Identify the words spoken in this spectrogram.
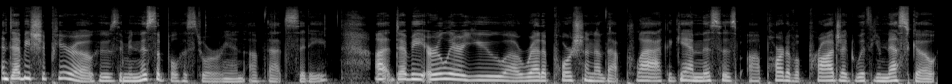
and Debbie Shapiro, who's the municipal historian of that city. Uh, Debbie, earlier you uh, read a portion of that plaque. Again, this is uh, part of a project with UNESCO,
